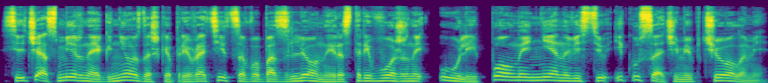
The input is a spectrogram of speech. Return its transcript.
сейчас мирное гнездышко превратится в обозленный, растревоженный улей, полный ненавистью и кусачими пчелами.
